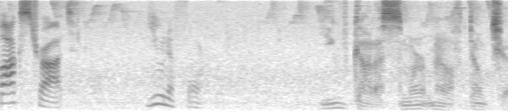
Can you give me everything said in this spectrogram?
Foxtrot. Uniform. You've got a smart mouth, don't you?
